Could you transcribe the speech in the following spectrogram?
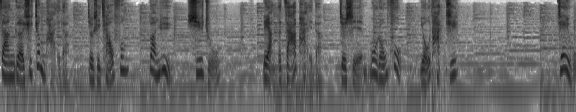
三个是正牌的，就是乔峰、段誉、虚竹；两个杂牌的，就是慕容复、尤坦之。这五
